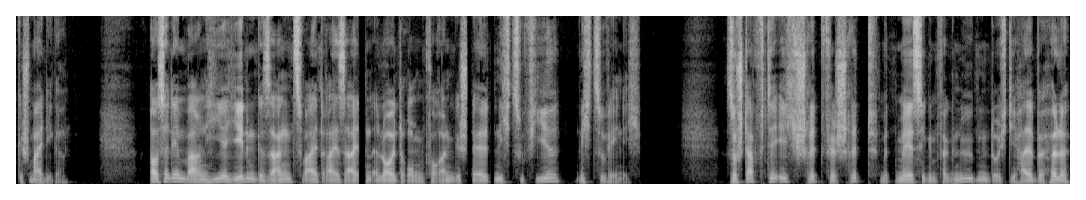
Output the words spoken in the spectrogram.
geschmeidiger. Außerdem waren hier jedem Gesang zwei, drei Seiten Erläuterungen vorangestellt, nicht zu viel, nicht zu wenig. So stapfte ich Schritt für Schritt mit mäßigem Vergnügen durch die halbe Hölle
